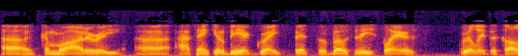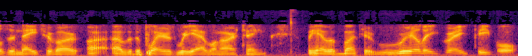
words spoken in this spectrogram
uh, camaraderie. Uh, I think it'll be a great fit for both of these players, really because of the nature of our of the players we have on our team. We have a bunch of really great people,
